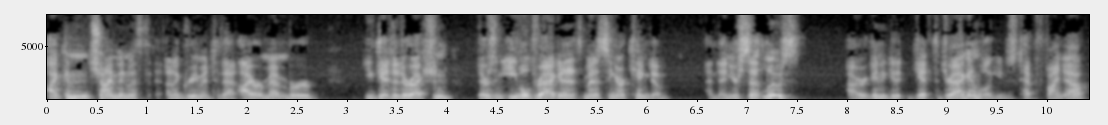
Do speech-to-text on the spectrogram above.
I can chime in with an agreement to that. I remember you get a direction, there's an evil dragon and it's menacing our kingdom, and then you're set loose. Are you going to get the dragon? Well, you just have to find out.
